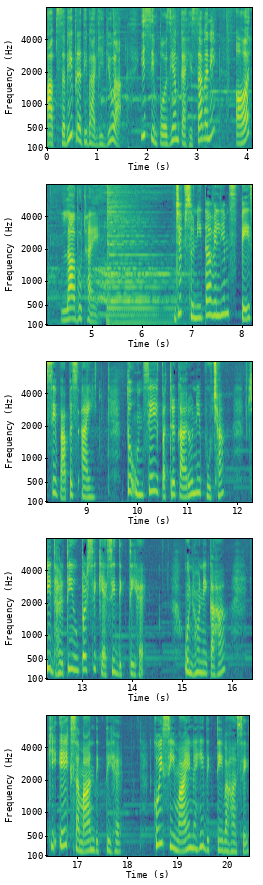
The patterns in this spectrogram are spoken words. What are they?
आप सभी प्रतिभागी युवा इस सिंपोजियम का हिस्सा बने और लाभ उठाएँ। जब सुनीता विलियम्स स्पेस से वापस आई तो उनसे पत्रकारों ने पूछा कि धरती ऊपर से कैसी दिखती है। उन्होंने कहा कि एक समान दिखती है, कोई सीमाएँ नहीं दिखती वहाँ से।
